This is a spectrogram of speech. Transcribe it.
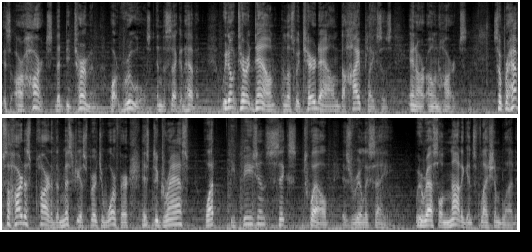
It's our hearts that determine what rules in the second heaven. We don't tear it down unless we tear down the high places in our own hearts. So perhaps the hardest part of the mystery of spiritual warfare is to grasp what Ephesians 6:12 is really saying. We wrestle not against flesh and blood,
